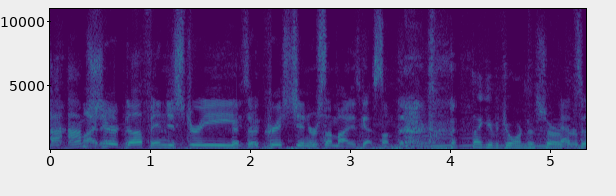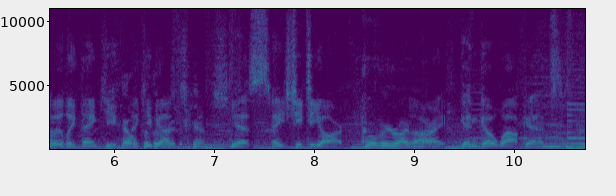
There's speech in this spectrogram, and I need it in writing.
I, I'm might sure happen. Duff Industries or Christian or somebody's got something. Thank you for joining us, sir. Absolutely. Thank you. Hail Thank to you the guys. for- Redskins. Yes. HTTR. We'll be right back. All right. And go Wildcats.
